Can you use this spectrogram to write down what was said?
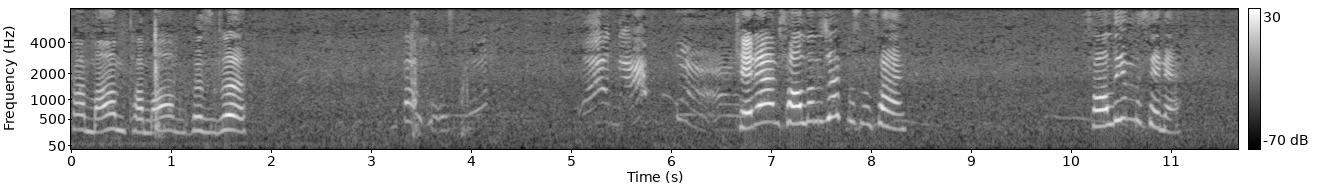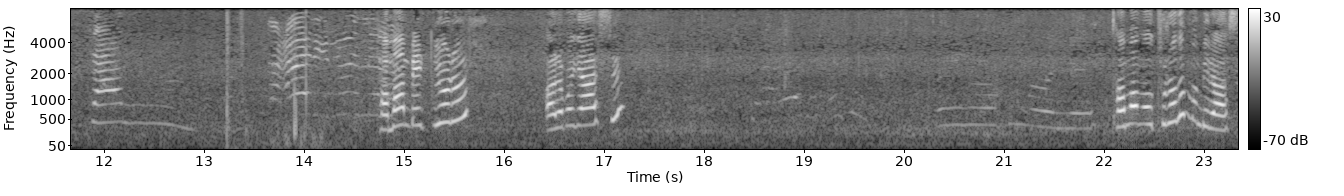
Tamam tamam hızlı. Kerem sallanacak mısın sen? Sallayayım mı seni? Tamam bekliyoruz. Araba gelsin. Tamam oturalım mı biraz?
